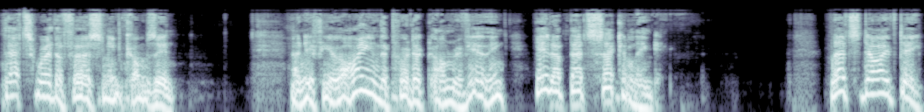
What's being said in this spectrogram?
That's where the first link comes in. And if you're eyeing the product I'm reviewing, hit up that second link. Let's dive deep.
